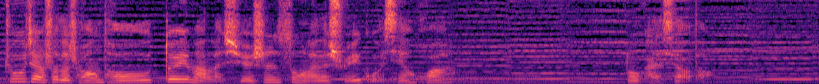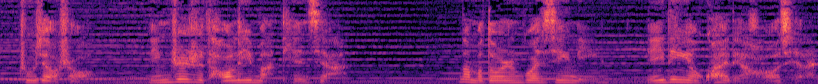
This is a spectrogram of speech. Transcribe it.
朱教授的床头堆满了学生送来的水果鲜花。陆凯笑道：“朱教授，您真是桃李满天下，那么多人关心您，您一定要快点好起来。”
